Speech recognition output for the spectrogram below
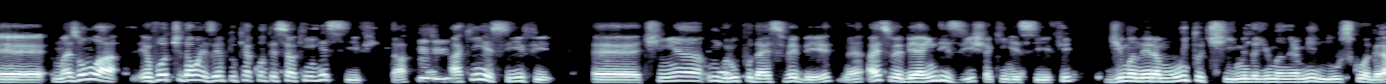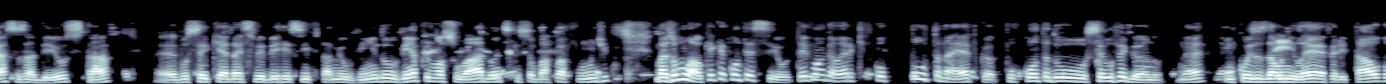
É, mas vamos lá, eu vou te dar um exemplo do que aconteceu aqui em Recife, tá? Uhum. Aqui em Recife, é, tinha um grupo da SVB, né? A SVB ainda existe aqui em Recife, de maneira muito tímida, de maneira minúscula, graças a Deus, tá? É, você que é da SVB Recife está me ouvindo, venha para o nosso lado antes que seu barco afunde. Mas vamos lá, o que, que aconteceu? Teve uma galera que ficou puta na época por conta do selo vegano, né? Em coisas da Unilever e tal,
